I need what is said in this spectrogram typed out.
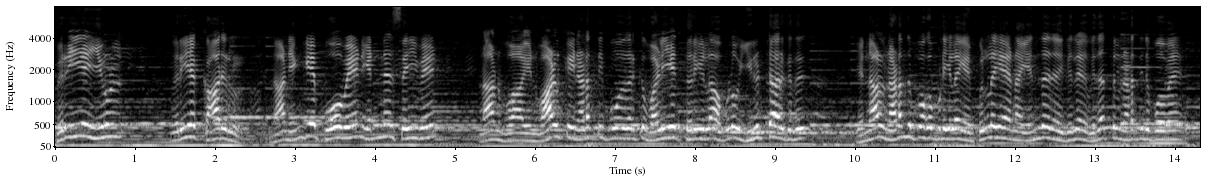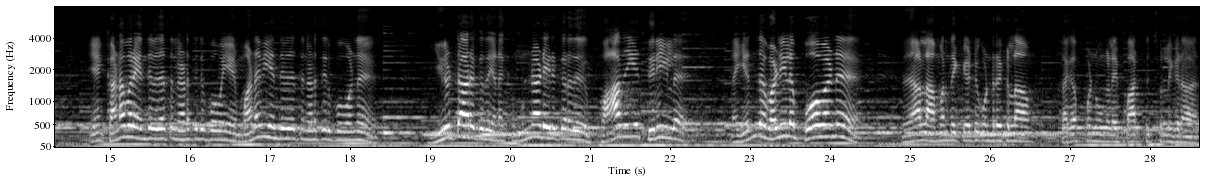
பெரிய இருள் பெரிய காரிருள் நான் எங்கே போவேன் என்ன செய்வேன் நான் வா என் வாழ்க்கை நடத்தி போவதற்கு வழியே தெரியல அவ்வளோ இருட்டாக இருக்குது. என்னால் நடந்து போக முடியல என் பிள்ளையை நான் எந்த வித- விதத்தில் நடத்திட்டு போவேன் என் கணவரை எந்த விதத்தில் நடத்திட்டு போவேன் என் மனைவி எந்த விதத்தில் நடத்திட்டு போவேன்னு இருட்டாக இருக்குது. எனக்கு முன்னாடி இருக்கிறது பாதையே தெரியல. நான் எந்த வழியில் போவேன்னு இதனால் அமர்ந்து கேட்டுக்கொண்டிருக்கலாம். தகப்பன் உங்களை பார்த்து சொல்லுகிறார்.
